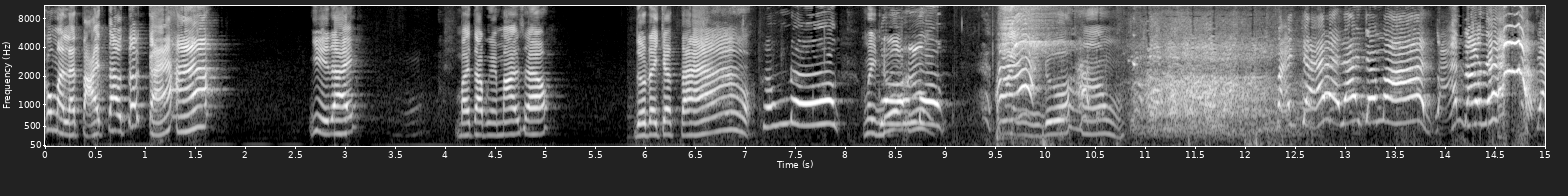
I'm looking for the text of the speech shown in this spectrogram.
của mày là tại tao tất cả hả? Gì đây? Bài tập ngày mai sao? Đưa đây cho tao. Không được. Mày đưa không Mày đưa không Mày trả lại đây cho mình Trả tao đi Trả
